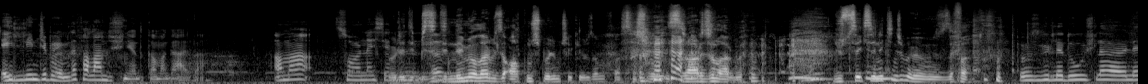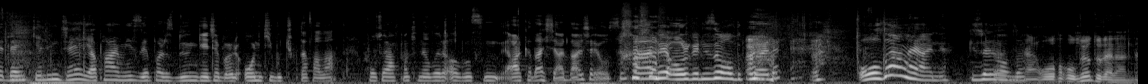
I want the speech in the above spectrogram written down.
50. bölümde falan düşünüyorduk ama galiba. Ama sonra işte Öyle bizim de bizi Özgür- dinlemiyorlar. Bizi 60 bölüm çekiyoruz ama falan saçma ısrarcılar böyle. 182. bölümümüzde falan. Özgür'le Doğuş'la öyle denk gelince yapar mıyız yaparız. Dün gece böyle 12.30'da falan fotoğraf makineleri alınsın arkadaşlardan şey olsun falan diye organize olduk böyle. Oldu ama yani. Güzel oldu. Yani o- oluyordur herhalde.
